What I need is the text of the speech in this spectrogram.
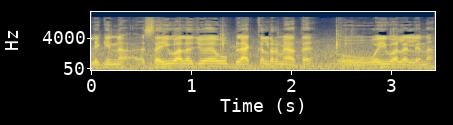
लेकिन सही वाला जो है, वो ब्लैक कलर में आता है वही वाला लेना।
